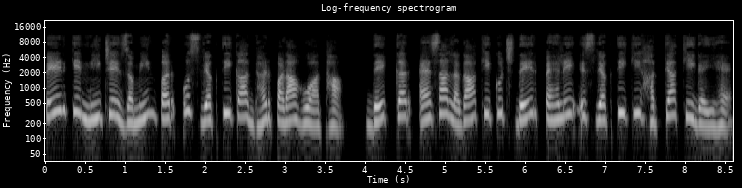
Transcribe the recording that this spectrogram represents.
पेड़ के नीचे ज़मीन पर उस व्यक्ति का धड़ पड़ा हुआ था, देखकर ऐसा लगा कि कुछ देर पहले इस व्यक्ति की हत्या की गई है,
